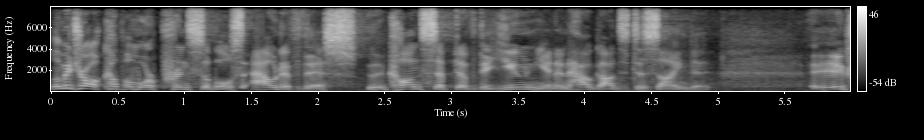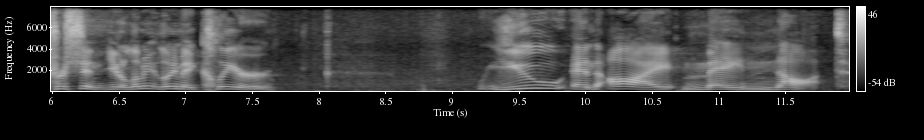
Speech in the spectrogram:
Let me draw a couple more principles out of this the concept of the union and how God's designed it. Uh, Christian, you know, let me, let me make clear you and I may not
